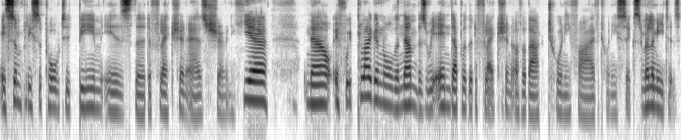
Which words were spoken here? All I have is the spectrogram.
A simply supported beam is the deflection as shown here. Now, if we plug in all the numbers, we end up with a deflection of about 25, 26 millimeters.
